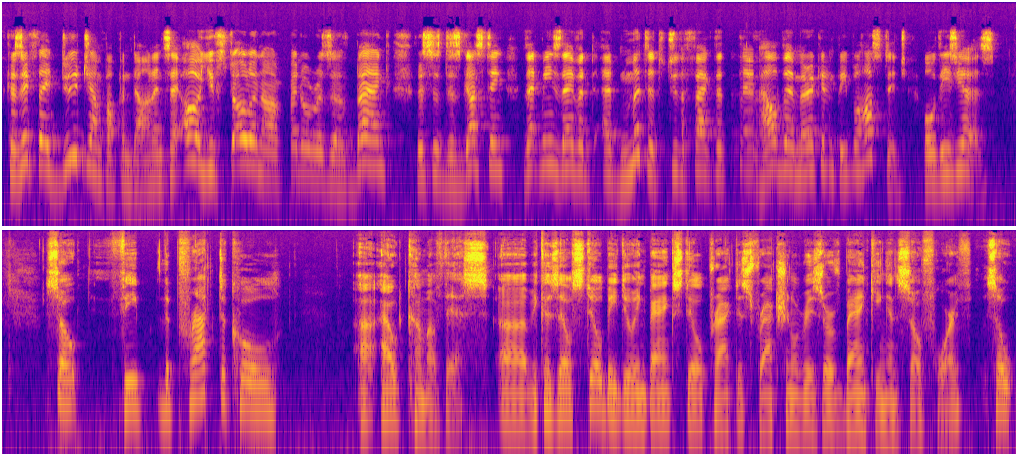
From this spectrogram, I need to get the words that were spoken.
Because if they do jump up and down and say, oh, you've stolen our Federal Reserve Bank, this is disgusting, that means they've ad- admitted to the fact that they've held the American people hostage all these years. So the, the practical uh, outcome of this uh, because they'll still be doing banks still practice fractional reserve banking and so forth. So,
